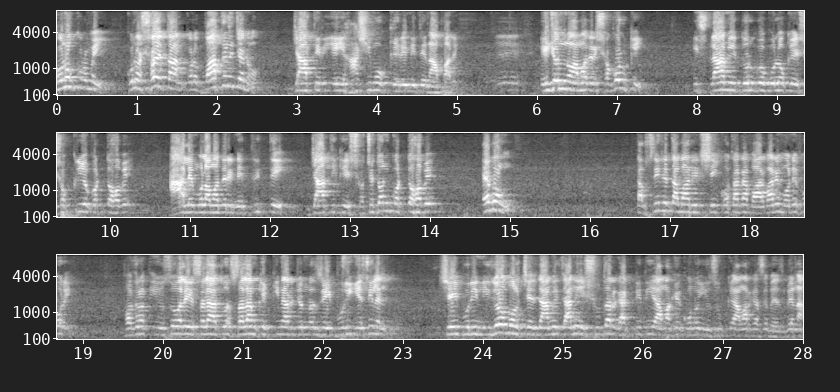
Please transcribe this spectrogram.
কোনো ক্রমেই, কোনো শয়তান, কোনো বাতিল যেন জাতির এই হাসি মুখ কেড়ে নিতে না পারে। এই জন্য আমাদের সকলকেই ইসলামী দুর্গগুলোকে সক্রিয় করতে হবে, আলেম ওলামাদের নেতৃত্বে জাতিকে সচেতন করতে হবে এবং তাফসিরে তাবারির সেই কথাটা বারবারই মনে পড়ে। হজরত ইউসুফ আলী সাল্লাতামকে কেনার জন্য যেই বুড়ি গেছিলেন, সেই বুড়ি নিজেও বলছে যে, আমি জানি সুতার ঘাটতি দিয়ে আমাকে কোনো ইউসুফকে আমার কাছে বেচবে না।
